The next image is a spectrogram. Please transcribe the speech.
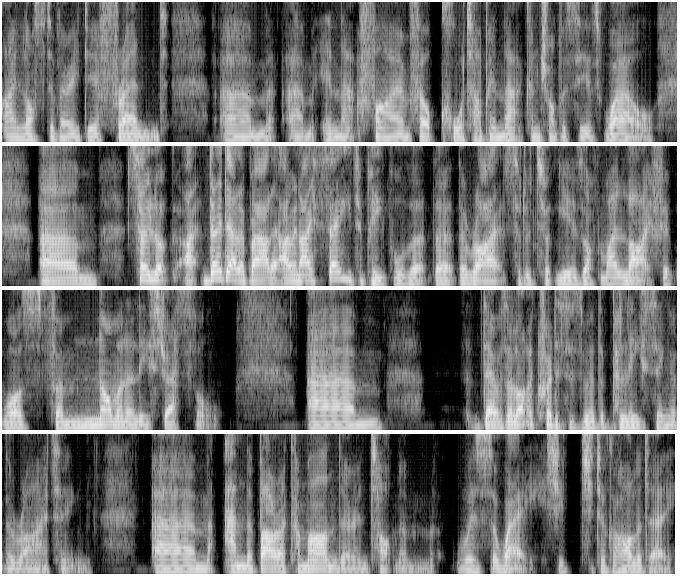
I lost a very dear friend um, um, in that fire and felt caught up in that controversy as well. Um, so look, I, no doubt about it. I mean, I say to people that the, the riots sort of took years off my life. It was phenomenally stressful. Um, there was a lot of criticism of the policing of the rioting. Um, and the borough commander in Tottenham was away. She she took a holiday.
